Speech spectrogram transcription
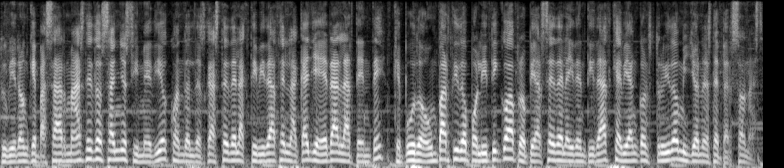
Tuvieron que pasar más de dos años y medio cuando el desgaste de la actividad en la calle era latente que un partido político apropiarse de la identidad que habían construido millones de personas.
